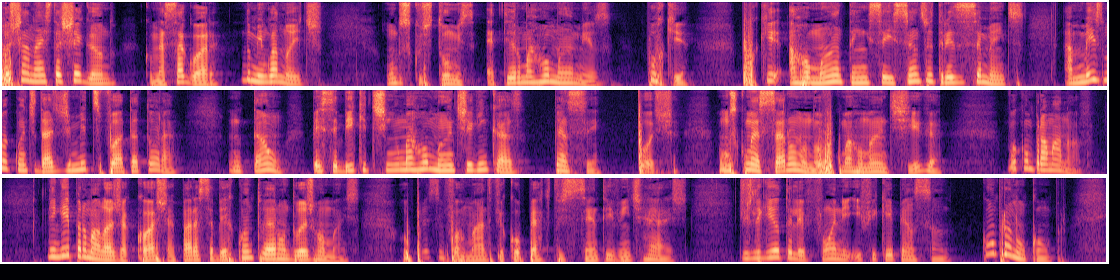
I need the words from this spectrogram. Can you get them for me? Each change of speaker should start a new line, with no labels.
Roxaná está chegando. Começa agora, domingo à noite. Um dos costumes é ter uma romã à mesa. Por quê? Porque a romã tem 613 sementes, a mesma quantidade de mitzvot da Torá. Então, percebi que tinha uma romã antiga em casa. Pensei, poxa, vamos começar um ano novo com uma romã antiga? Vou comprar uma nova. Liguei para uma loja kosher para saber quanto eram duas romãs. O preço informado ficou perto dos 120 reais. Desliguei o telefone e fiquei pensando: compro ou não compro?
